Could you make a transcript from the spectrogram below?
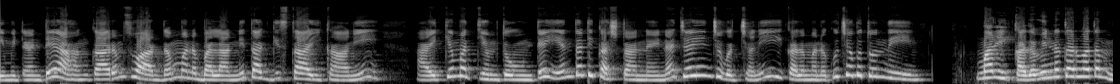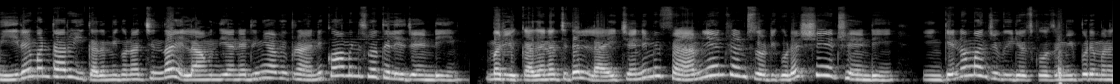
ఏమిటంటే అహంకారం స్వార్థం మన బలాన్ని తగ్గిస్తాయి. కానీ ఐకమత్యంతో ఉంటే ఎంతటి కష్టాన్నైనా జయించవచ్చని ఈ కథ మనకు చెబుతుంది. మరి ఈ కథ విన్న తర్వాత మీరేమంటారు? ఈ కథ మీకు నచ్చిందా? ఎలా ఉంది అనేది మీ అభిప్రాయాన్ని కామెంట్స్లో తెలియజేయండి. మరియు కథ నచ్చితే లైక్ చేయండి మీ ఫ్యామిలీ అండ్ ఫ్రెండ్స్ తోటి కూడా షేర్ చేయండి. ఇంకెన్నో మంచి వీడియోస్ కోసం ఇప్పుడే మన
